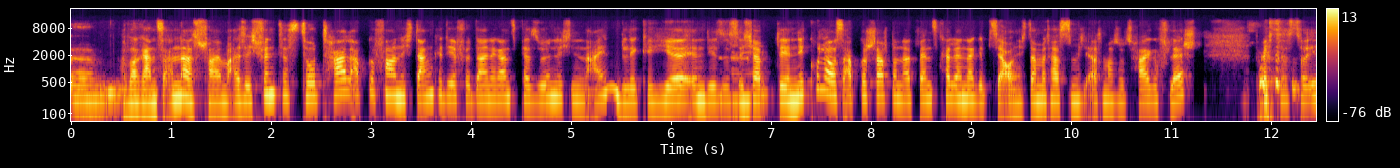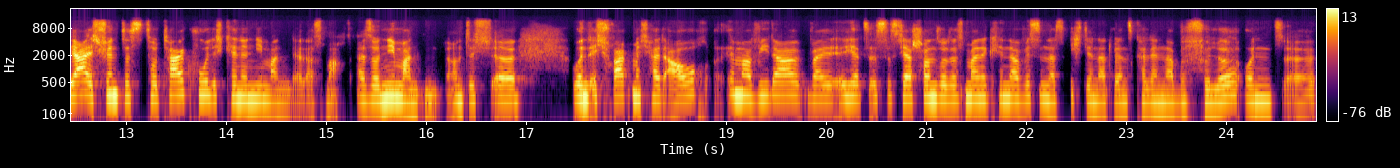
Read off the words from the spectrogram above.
ähm, Aber ganz anders scheinbar. Also ich finde das total abgefahren. Ich danke dir für deine ganz persönlichen Einblicke hier in dieses, mhm. ich habe den Nikolaus abgeschafft und Adventskalender gibt es ja auch nicht. Damit hast du mich erstmal total geflasht. So, ja, ich finde das total cool. Ich kenne niemanden, der das macht. Also niemanden. Und ich äh, und ich frage mich halt auch immer wieder, weil jetzt ist es ja schon so, dass meine Kinder wissen, dass ich den Adventskalender befülle und äh,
